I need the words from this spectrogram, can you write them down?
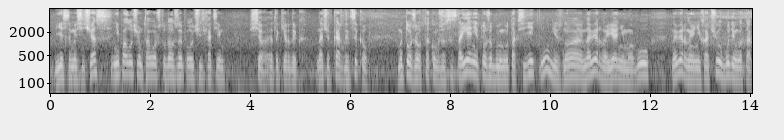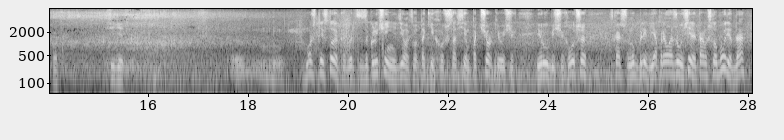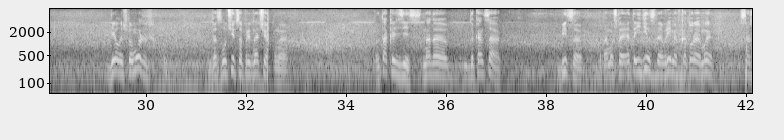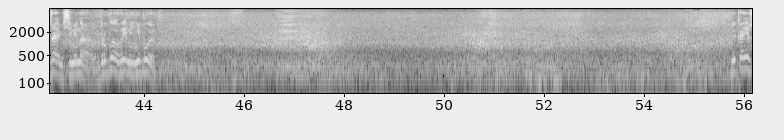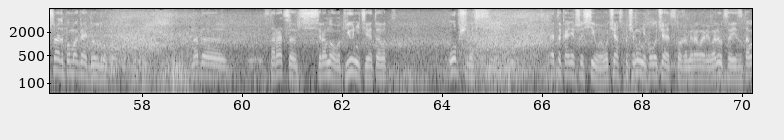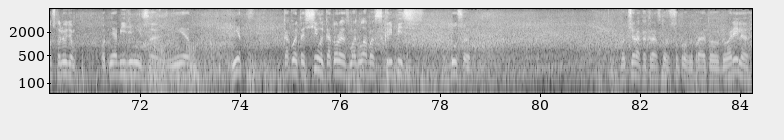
Если мы сейчас не получим того, что должны получить хотим, все, это кирдык. Значит, каждый цикл мы тоже вот в таком же состоянии, тоже будем вот так сидеть. Ну, не знаю, наверное, я не могу, наверное, я не хочу. Будем вот так вот сидеть. Может, не стоит, как говорится, заключение делать вот таких уж совсем подчеркивающих и рубящих. Лучше что, ну, блин, я приложу усилия, там что будет, да? Делай, что можешь, да случится предначертанное. Вот так и здесь. Надо до конца биться, потому что это единственное время, в которое мы сажаем семена. В другое время не будет. Ну и, конечно, надо помогать друг другу. Надо стараться все равно. Вот Unity это вот общность, это, конечно, сила. Вот сейчас почему не получается тоже мировая революция? Из-за того, что людям вот не объединиться, нет, нет какой-то силы, которая смогла бы скрепить души. Вот вчера как раз тоже супруги про это говорили.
